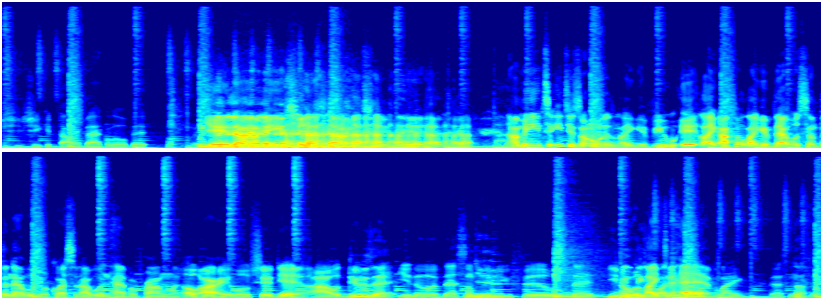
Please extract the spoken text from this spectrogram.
She, she could dial it back a little bit. Yeah, nah, I mean, shit, nah, shit, yeah. I mean, to each his own. It's like if you, it, like, I feel like if that was something that was requested, I wouldn't have a problem. Like, oh, all right, well, shit, yeah, I'll do that. You know, if that's something Yeah. you feel that You you, know what'd be like funny, to though? have, like, that's The, nothing.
